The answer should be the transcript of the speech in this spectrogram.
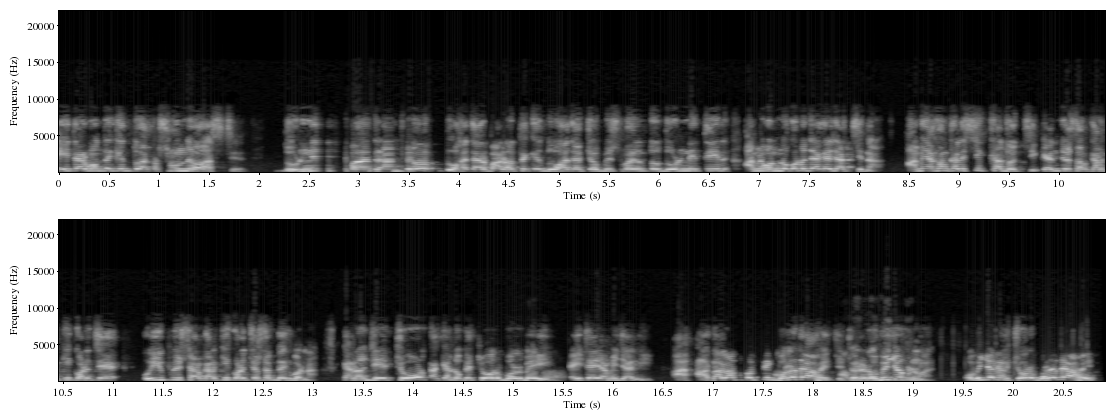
এইটার মধ্যে কিন্তু একটা সন্দেহ আসছে। দুর্নীতিবাদ রাজ্য দু থেকে দু পর্যন্ত দুর্নীতির, আমি অন্য কোনো জায়গায় যাচ্ছি না। আমি এখন খালি শিক্ষা ধরছি। কেন্দ্রীয় সরকার কি করেছে? ইউপি সরকার কি করেছে সব দেখব না। কেন যে চোর তাকে লোকে চোর বলবেই। এইটাই আমি জানি। আদালত কর্তৃক বলে দেওয়া হয়েছে চোরের অভিযোগ নয়। অভিযোগ নয় চোর বলে দেওয়া হয়েছে।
